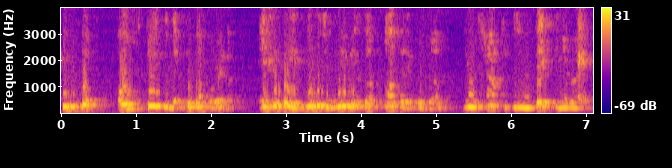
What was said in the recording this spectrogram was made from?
You don't, don't stay in the program forever. And so for you to be able to bring yourself out of the program, you have to invest in the right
